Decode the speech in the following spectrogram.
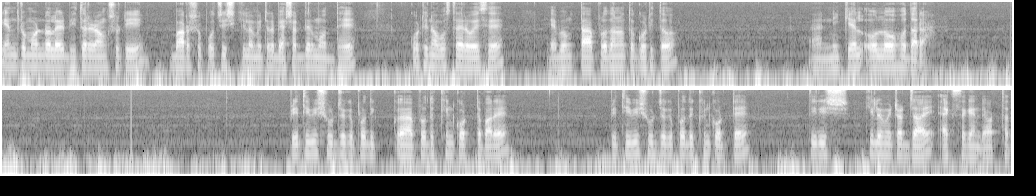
কেন্দ্রমণ্ডলের ভিতরের অংশটি বারোশো পঁচিশ কিলোমিটার ব্যাসার্ধের মধ্যে কঠিন অবস্থায় রয়েছে। এবং তা প্রধানত গঠিত নিকেল ও লৌহ দ্বারা। পৃথিবী সূর্যকে প্রদক্ষিণ করতে পারে। পৃথিবী সূর্যকে প্রদক্ষিণ করতে তিরিশ কিলোমিটার যায় এক সেকেন্ডে, অর্থাৎ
